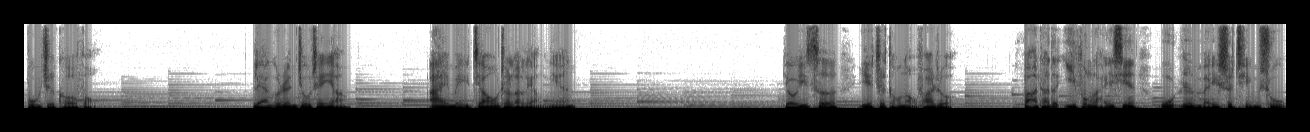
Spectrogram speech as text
不置可否。两个人就这样暧昧交着了两年。有一次，叶芝头脑发热，把他的一封来信误认为是情书，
